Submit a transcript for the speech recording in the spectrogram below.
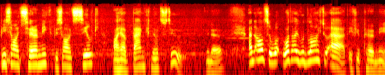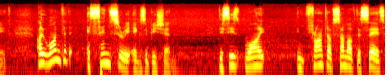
besides ceramic, besides silk, I have banknotes too. You know, and also what, what I would like to add, if you permit, I wanted a sensory exhibition. This is why in front of some of the sets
